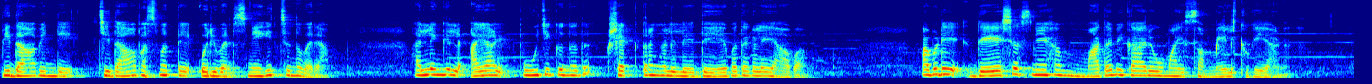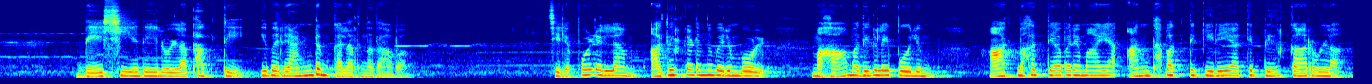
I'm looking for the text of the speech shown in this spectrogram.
പിതാവിന്റെ ചിതാഭസ്മത്തെ ഒരുവൻ സ്നേഹിച്ചെന്നു വരാം. അല്ലെങ്കിൽ അയാൾ പൂജിക്കുന്നത് ക്ഷേത്രങ്ങളിലെ ദേവതകളെയാവാം. അവിടെ ദേശസ്നേഹം മതവികാരവുമായി സമ്മേളിക്കുകയാണ്. ദേശീയതയിലുള്ള ഭക്തി ഇവ രണ്ടും കലർന്നതാവാം. ചിലപ്പോഴെല്ലാം അതിർ കടന്നു വരുമ്പോൾ മഹാമതികളെപ്പോലും ആത്മഹത്യാപരമായ അന്ധഭക്തിക്കിരയാക്കി തീർക്കാറുള്ള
